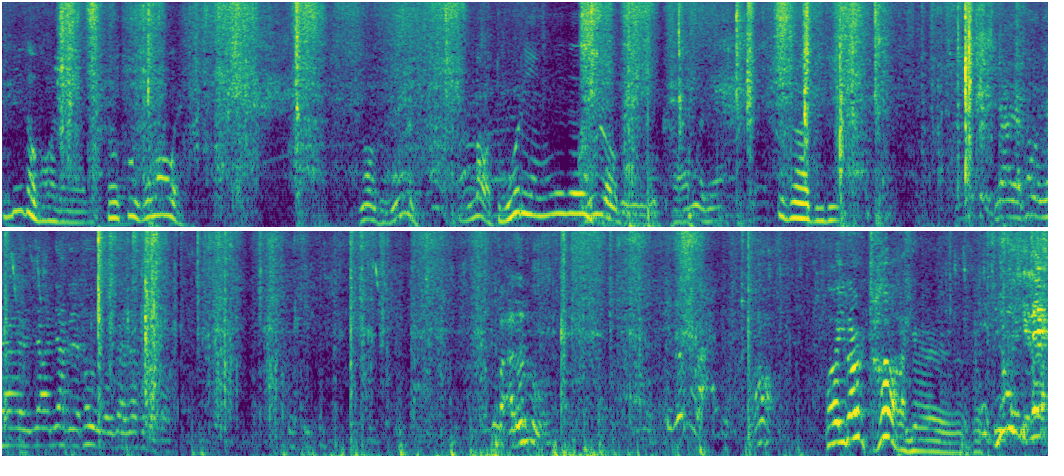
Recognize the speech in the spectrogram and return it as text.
里头不扔了，都从这老外。老多的，老多的，你这。不要多，我看过的。就这样弟弟。压压头，压压压点头，我在这后头。把得住。啊，把一点茶去。牛起来。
